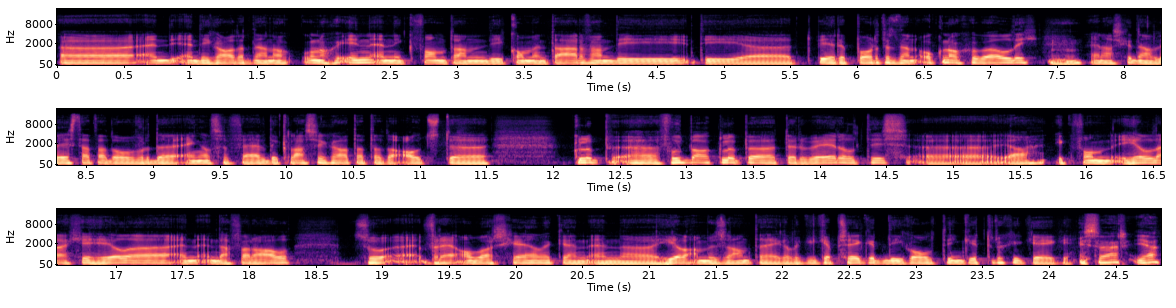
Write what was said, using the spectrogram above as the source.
Uh, en, die, en die gaat er dan ook, ook nog in. En ik vond dan die commentaar van die, die uh, twee reporters dan ook nog geweldig. Mhm. Mm -hmm. En als je dan leest dat dat over de Engelse vijfde klasse gaat, dat dat de oudste club, uh, voetbalclub ter wereld is. Ja, ik vond heel dat geheel en, en dat verhaal zo vrij onwaarschijnlijk en, en heel amusant eigenlijk. Ik heb zeker die goal tien keer teruggekeken. Is het waar? Ja.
